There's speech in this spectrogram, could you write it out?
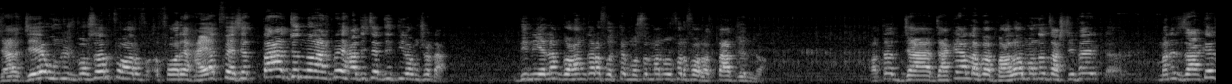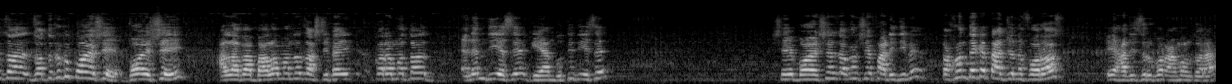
যা, যে উনিশ বছর পর, পরে হায়াত পেয়েছে, তার জন্য আসবে হাদিসের দ্বিতীয় অংশটা। দিনই এলাম গ্রহণ করা প্রত্যেক মুসলমানের উপর ফরজ, তার জন্য। অর্থাৎ যা, যাকে আল্লাহ ভালো মন্দ জাস্টিফাই মানে যাকে যতটুকু বয়সে বয়সে আল্লাহ ভালো মন্দ জাস্টিফাই করার মতো এলেম দিয়েছে, জ্ঞান বুদ্ধি দিয়েছে সে বয়সে যখন সে পাড়ি দিবে, তখন থেকে তার জন্য ফরজ এই হাদিসের উপর আমল করা,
